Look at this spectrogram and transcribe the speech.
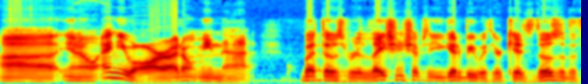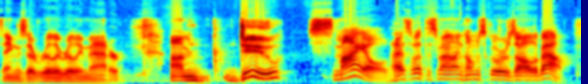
uh, you know, and you are. I don't mean that. But those relationships that you get to be with your kids, those are the things that really, really matter. Um, do smile. That's what the smiling homeschooler is all about.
